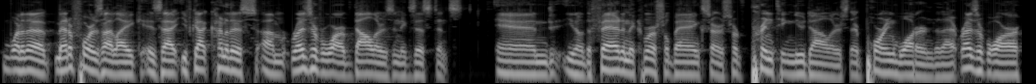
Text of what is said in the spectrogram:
one of the metaphors I like is that you've got kind of this um, reservoir of dollars in existence and you know the fed and the commercial banks are sort of printing new dollars. They're pouring water into that reservoir.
